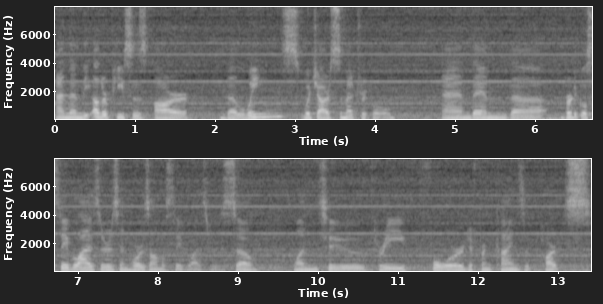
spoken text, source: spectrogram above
And then the other pieces are the wings, which are symmetrical, and then the vertical stabilizers and horizontal stabilizers. So one, two, three, four different kinds of parts,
